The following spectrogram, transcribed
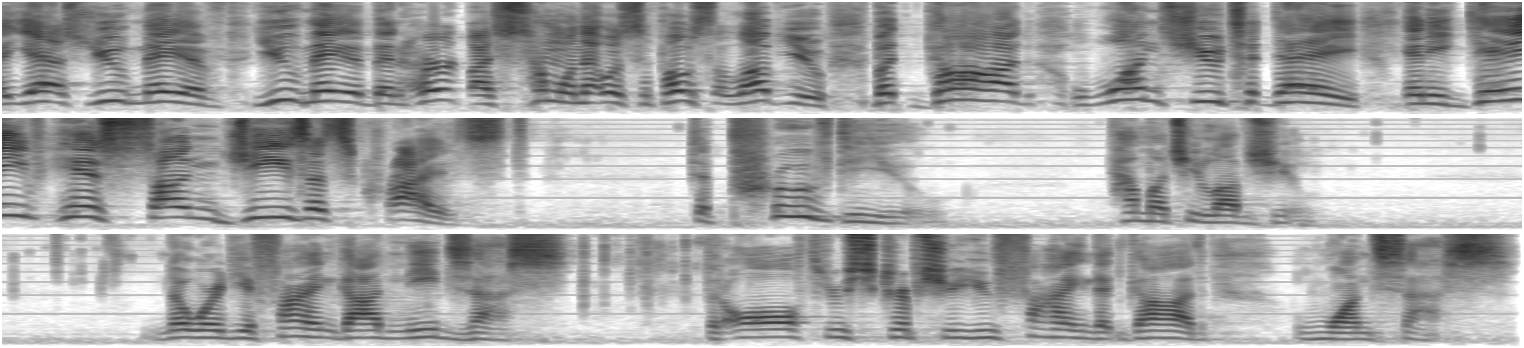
that yes, you may have, you may have been hurt by someone that was supposed to love you, but God wants you today. And He gave His Son, Jesus Christ, to prove to you how much He loves you. Nowhere do you find God needs us, but all through Scripture you find that God wants us.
